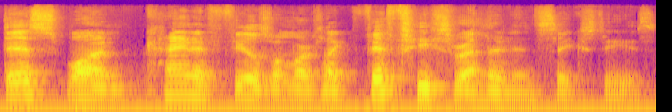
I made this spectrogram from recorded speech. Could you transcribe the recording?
this one kind of feels almost like '50s rather than '60s.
